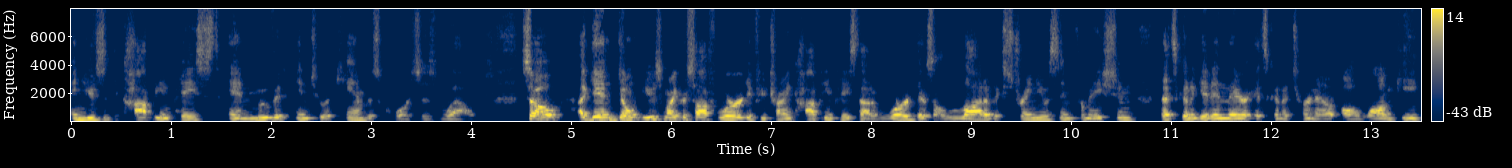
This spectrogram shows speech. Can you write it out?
and use it to copy and paste and move it into a Canvas course as well. So again, don't use Microsoft Word if you try and copy and paste out of Word. There's a lot of extraneous information that's going to get in there. It's going to turn out all wonky.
